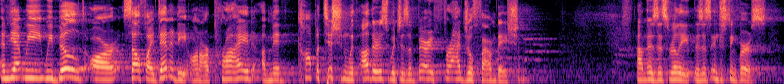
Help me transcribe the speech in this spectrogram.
And yet, we, we build our self identity on our pride amid competition with others, which is a very fragile foundation. Um, there's this really, there's this interesting verse,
